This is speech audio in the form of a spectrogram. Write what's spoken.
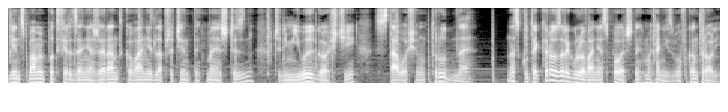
Więc mamy potwierdzenia, że randkowanie dla przeciętnych mężczyzn, czyli miłych gości, stało się trudne na skutek rozregulowania społecznych mechanizmów kontroli,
